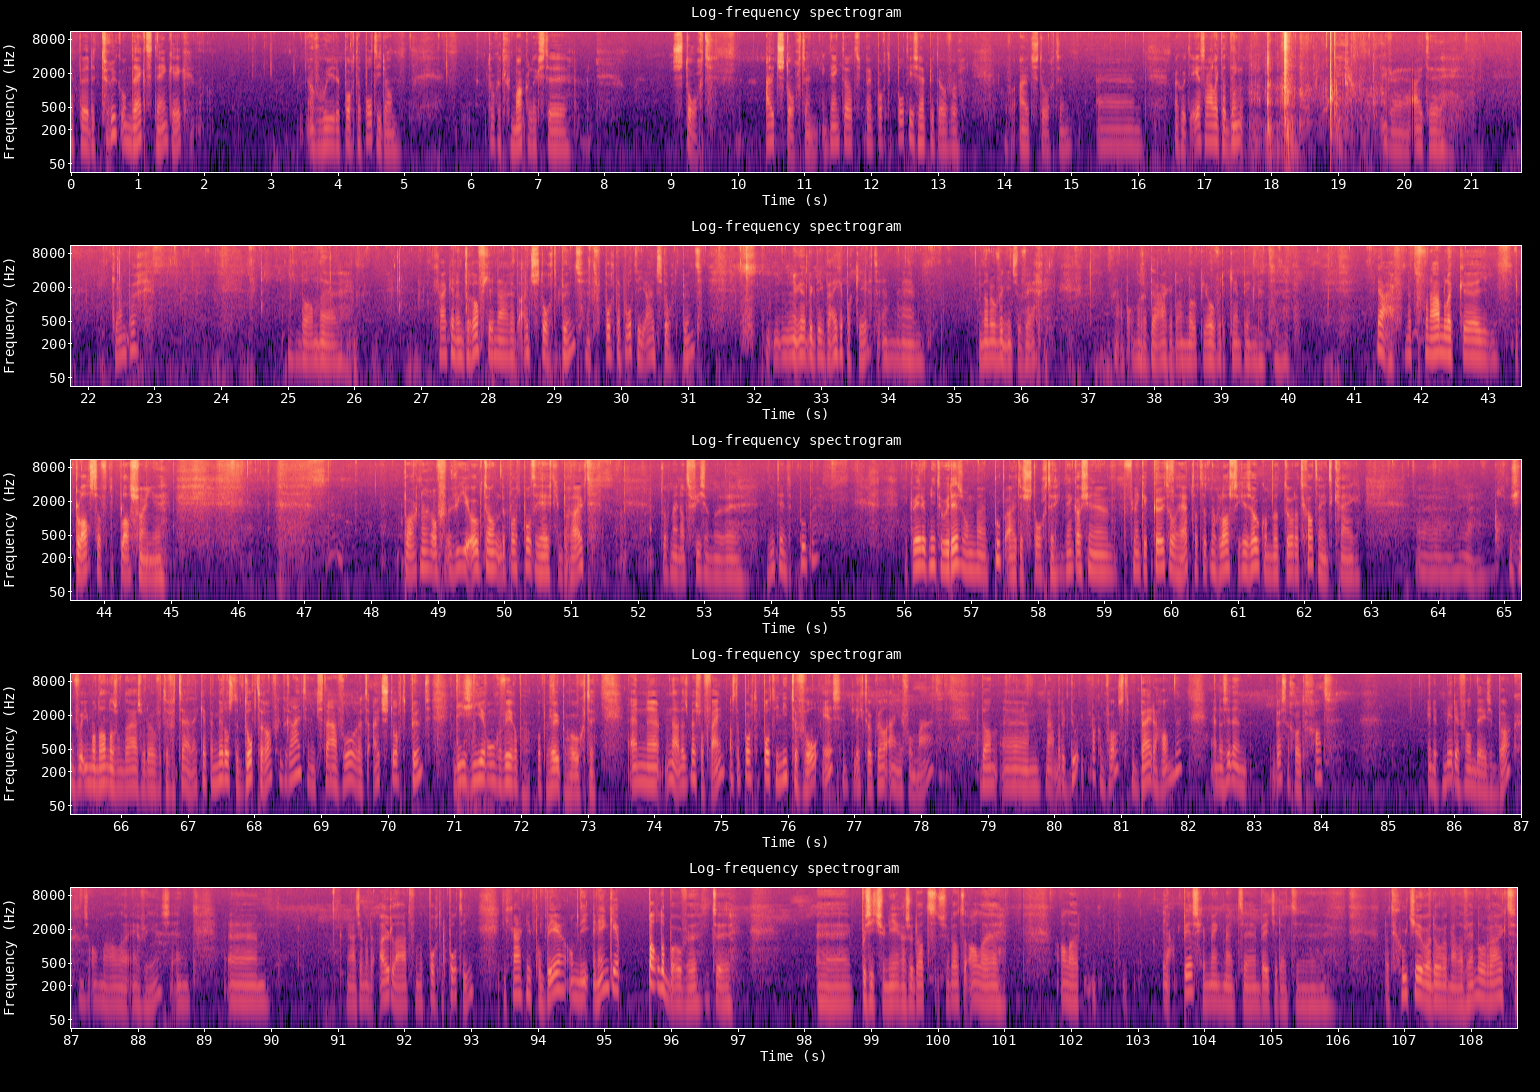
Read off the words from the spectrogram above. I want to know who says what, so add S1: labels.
S1: heb uh, de truc ontdekt, denk ik, over hoe je de porta potty dan toch het gemakkelijkste stort. Uitstorten. Ik denk dat bij porta potties heb je het over, over uitstorten. Uh, maar goed, eerst haal ik dat ding even uit de camper. Dan uh, ga ik in een drafje naar het uitstortpunt, het Porta Potty uitstortpunt. Nu heb ik dichtbij geparkeerd en uh, dan hoef ik niet zo ver. Op andere dagen dan loop je over de camping met, uh, ja, met voornamelijk je, je plas of de plas van je partner of wie ook dan de Porta Potty heeft gebruikt. Toch mijn advies om er niet in te poepen. Ik weet ook niet hoe het is om uh, poep uit te storten. Ik denk als je een flinke keutel hebt, dat het nog lastig is ook om dat door dat gat heen te krijgen. Uh, ja, misschien voor iemand anders om daar eens wat over te vertellen. Ik heb inmiddels de dop eraf gedraaid en ik sta voor het uitstortpunt. Die is hier ongeveer op, op heuphoogte. En uh, nou, dat is best wel fijn. Als de portapotty niet te vol is, het ligt ook wel aan je formaat, dan, ehm, nou, wat ik doe, ik pak hem vast met beide handen. En er zit een best een groot gat in het midden van deze bak. Dat is allemaal uh, RVS. En uh, ja, zeg maar de uitlaat van de Porta Potty, die ga ik nu proberen om die in één keer pal erboven te uh, positioneren. Zodat, zodat alle, alle ja, pis gemengd met uh, een beetje dat, dat goedje, waardoor het naar lavendel ruikt,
